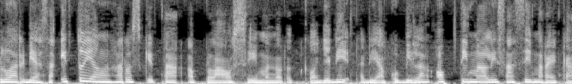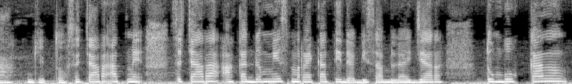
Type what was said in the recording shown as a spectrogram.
luar biasa. Itu yang harus kita applause sih menurutku. Jadi tadi aku bilang optimalisasi mereka gitu. Secara admi, secara akademis mereka tidak bisa belajar tumbuhkan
